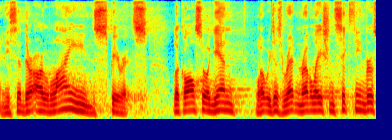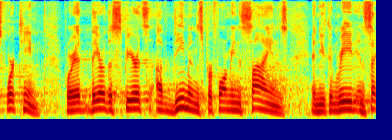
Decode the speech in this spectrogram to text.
And he said, There are lying spirits. Look also again what we just read in Revelation 16, verse 14. For they are the spirits of demons performing signs. And you can read in 2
